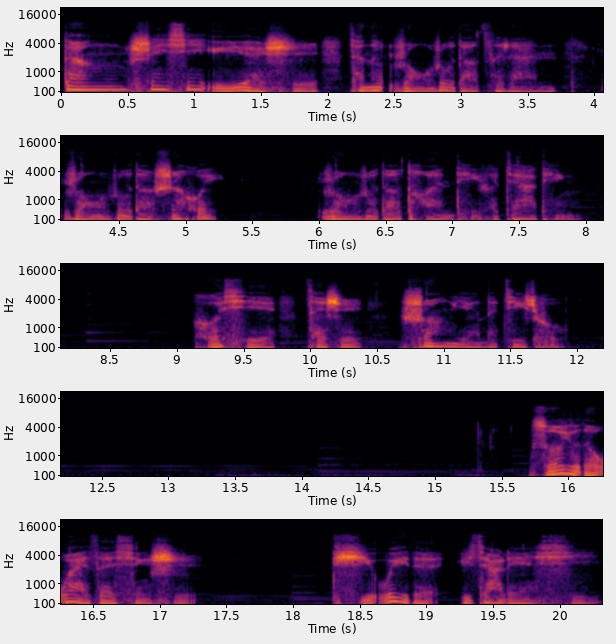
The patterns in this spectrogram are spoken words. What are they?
当身心愉悦时，才能融入到自然，融入到社会，融入到团体和家庭。和谐才是双赢的基础。所有的外在形式、体位的瑜伽练习，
